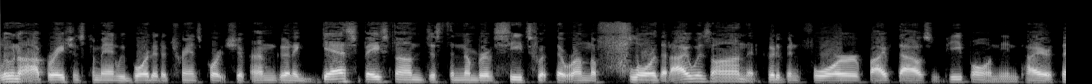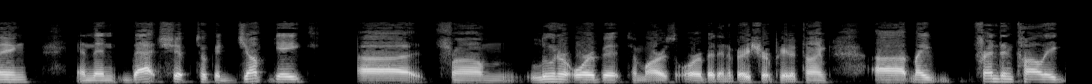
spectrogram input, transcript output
Luna Operations Command, we boarded a transport ship. I'm going to guess based on just the number of seats that were on the floor that I was on, that could have been four or 5,000 people in the entire thing. And then that ship took a jump gate uh, from lunar orbit to Mars orbit in a very short period of time. Uh, my friend and colleague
